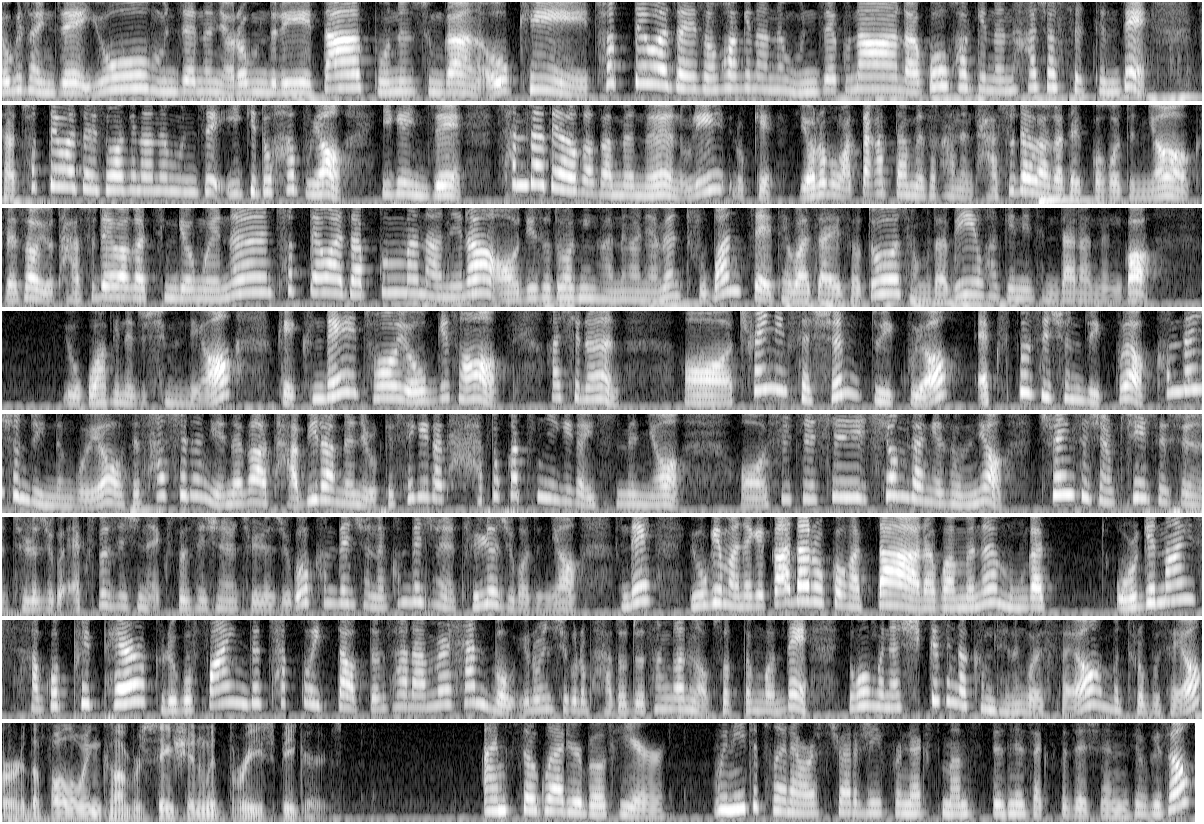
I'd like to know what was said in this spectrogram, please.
여기서 이제 요 문제는 여러분들이 딱 보는 순간 오케이 첫 대화자에서 확인하는 문제구나 라고 확인은 하셨을 텐데 자첫 대화자에서 확인하는 문제이기도 하고요. 이게 이제 3자 대화가 가면은 우리 이렇게 여러 번 왔다 갔다 하면서 가는 다수 대화가 될 거거든요. 그래서 요 다수 대화 같은 경우에는 첫 대화자뿐만 아니라 어디서도 확인 가능하냐면 두 번째 대화자에서도 정답이 확인이 된다라는 거 요거 확인해 주시면 돼요. 오케이. 근데 저 여기서 사실은 어, training session도 있고요. exposition도 있고요. convention도 있는 거예요. 근데 사실은 얘네가 답이라면 이렇게 세 개가 다 똑같은 얘기가 있으면요. 어, 실제 시, 시험장에서는요. training session, training session을 들려주고 exposition은 exposition을 들려주고 convention은 convention을 들려주거든요. 근데 요게 만약에 까다로울 것 같다라고 하면은 뭔가 organize 하고 prepare 그리고 find 찾고 있다 어떤 사람을 handbook 이런 식으로 봐도도 상관은 없었던 건데 이건 그냥 쉽게 생각하면 되는 거였어요. 한번 들어보세요. Refer to the following conversation with three speakers. I'm so glad you're both here. We need to plan our strategy for next month's business exposition. 여기서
